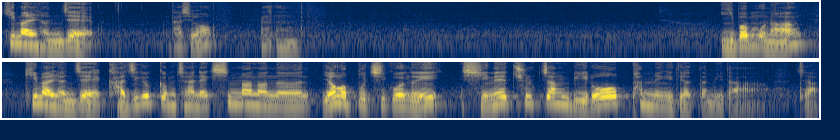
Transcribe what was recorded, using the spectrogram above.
기말 현재 다시요. 2번 문항 기말 현재 가지급금 잔액 10만 원은 영업부 직원의 시내 출장비로 판명이 되었답니다. 자,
